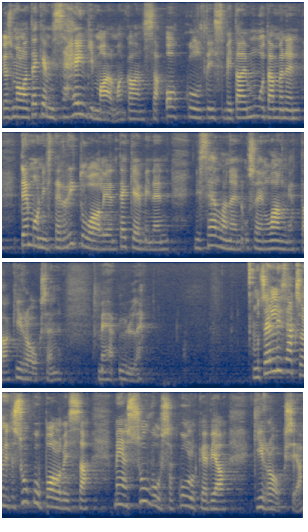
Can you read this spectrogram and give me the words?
jos me ollaan tekemissä henkimaailman kanssa, okkultismi tai muu tämmöinen demonisten rituaalien tekeminen, niin sellainen usein langettaa kirouksen meidän ylle. Mutta sen lisäksi on niitä sukupolvissa, meidän suvussa kulkevia kirouksia.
